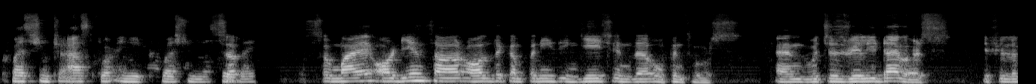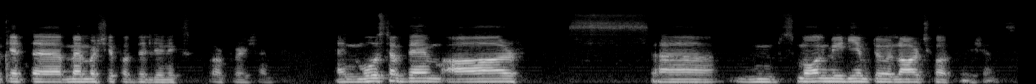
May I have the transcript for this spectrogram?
question to ask for any question in the survey. So my audience are all the companies engaged in the open source, and which is really diverse. If you look at the membership of the Linux Corporation, and most of them are uh, small, medium to large corporations.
